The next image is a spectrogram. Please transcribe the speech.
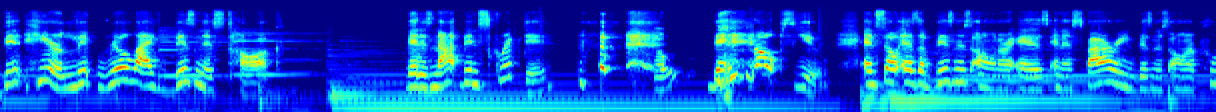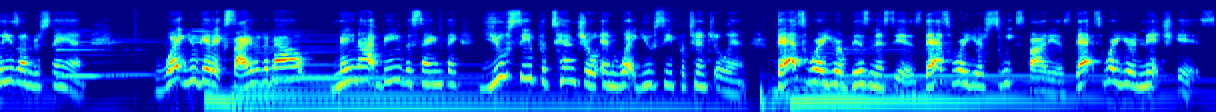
bit here li- real life business talk that has not been scripted that helps you. And so, as a business owner, as an aspiring business owner, please understand what you get excited about may not be the same thing. You see potential in what you see potential in. That's where your business is. That's where your sweet spot is. That's where your niche is.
